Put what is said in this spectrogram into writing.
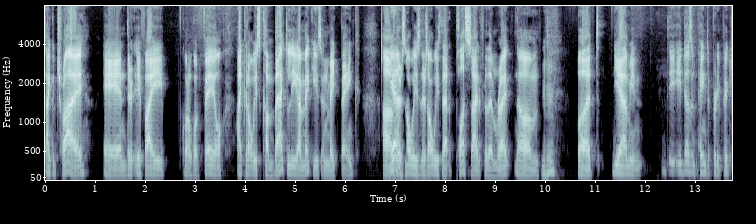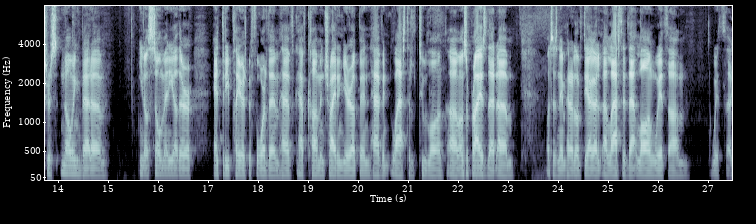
I could try, and there, if I quote unquote fail, I could always come back to Liga MX and make bank." Um, yeah. There's always there's always that plus side for them, right? Um, mm-hmm. But yeah, I mean, it, it, doesn't paint a pretty picture knowing that um, you know so many other and three players before them have have come and tried in Europe and haven't lasted too long. Um, I'm surprised that um, what's his name Gerardo Arteaga uh, lasted that long with um, with uh,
